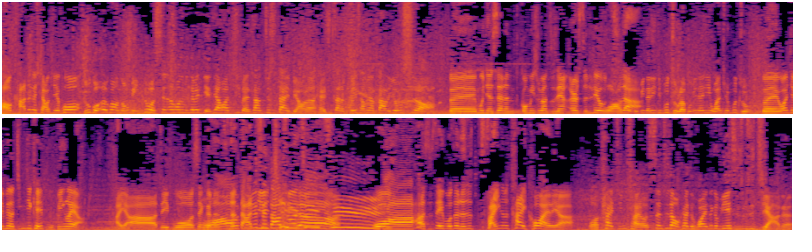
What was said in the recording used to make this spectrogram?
好卡这个小斜坡，如果二矿农民，如果现二矿农民这边点掉的话，基本上就是代表了还是占了非常非常大的优势了。对，目前圣人工兵数量只剩下二十六只啊，补兵能力已经不足了，补兵能力完全不足。对，完全没有经济可以补兵了呀。哎呀，这一波圣可能只能打进去了。哇，哈斯这一波真的是反应真的太快了呀！哇，太精彩了，甚至让我开始怀疑那个 VS 是不是假的。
